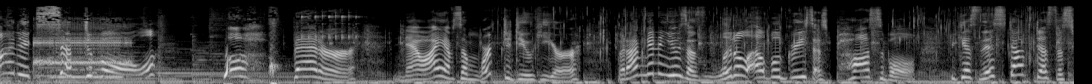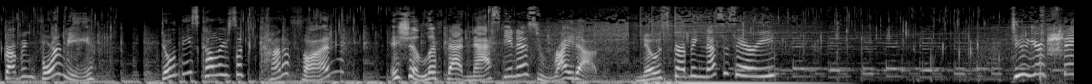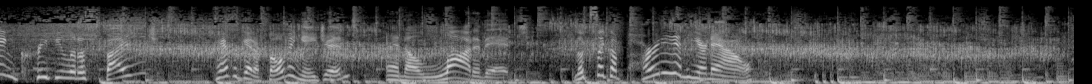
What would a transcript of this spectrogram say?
Unacceptable! Ugh, better. Now I have some work to do here. But I'm gonna use as little elbow grease as possible. Because this stuff does the scrubbing for me. Don't these colors look kinda fun? It should lift that nastiness right up. No scrubbing necessary. Do your thing, creepy little sponge! Can't forget a foaming agent. And a lot of it. Looks like a party in here now.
